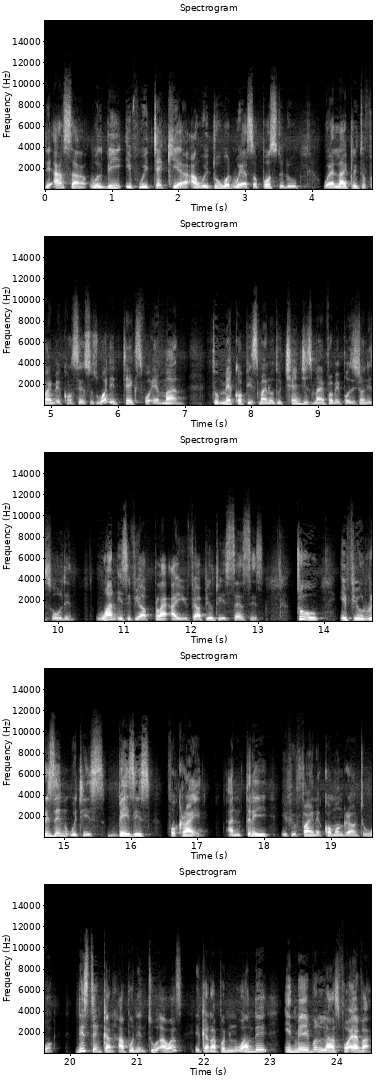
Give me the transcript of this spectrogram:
The answer will be if we take care and we do what we are supposed to do, we're likely to find a consensus. What it takes for a man to make up his mind or to change his mind from a position he's holding One is if you apply, uh, if you appeal to his senses. Two, if you reason with his basis for crying. And three, if you find a common ground to work. This thing can happen in two hours. It can happen in one day. It may even last forever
